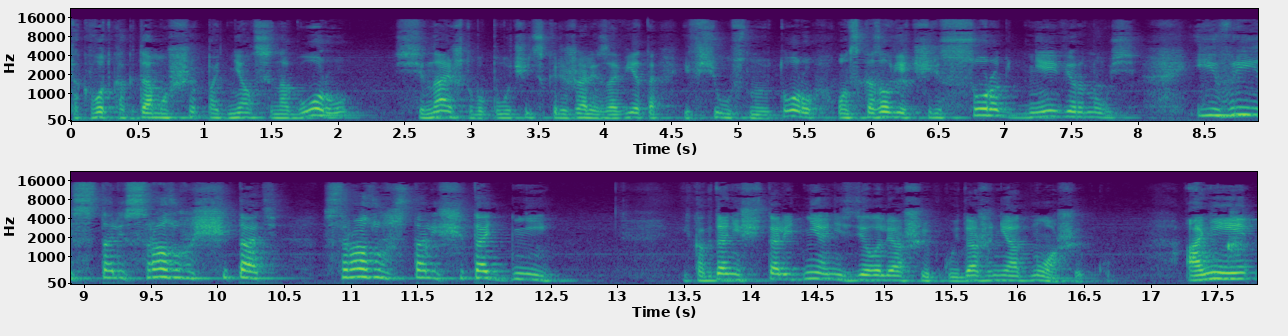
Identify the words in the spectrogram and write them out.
так вот, когда Муше поднялся на гору Синай, чтобы получить скрижали завета и всю устную Тору, он сказал, я через 40 дней вернусь. И евреи стали сразу же считать, сразу же стали считать дни. И когда они считали дни, они сделали ошибку, и даже не одну ошибку. Они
